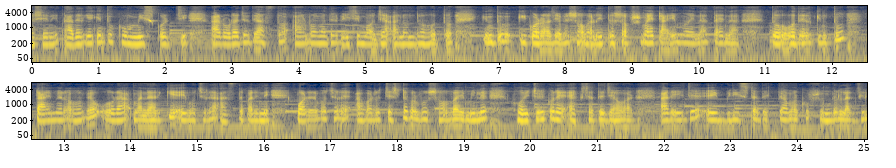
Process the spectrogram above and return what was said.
আসেনি। তাদেরকে কিন্তু খুব মিস করছি। আর ওরা যদি আসতো আরও আমাদের বেশি মজা, আনন্দ হতো। কিন্তু কি করা যাবে? সবারই তো সবসময় টাইম হয় না, তাই না? তো ওদের কিন্তু টাইমের অভাবে ওরা মানে আর কি এই বছরে আসতে পারেনি। পরের বছরে আবারও চেষ্টা করব সবাই মিলে হইচই করে একসাথে যাওয়ার। আর এই যে এই ব্রিজটা দেখতে আমার খুব সুন্দর লাগছিল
